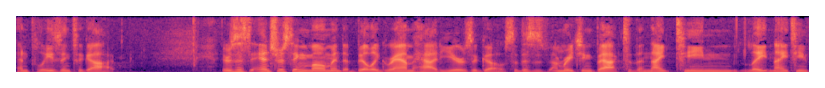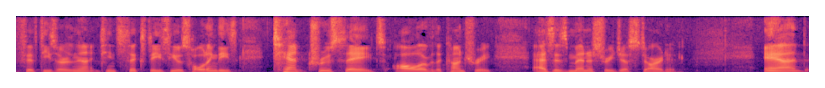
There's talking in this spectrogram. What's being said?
and pleasing to God. There's this interesting moment that Billy Graham had years ago. So this is I'm reaching back to the 19 late 1950s, early 1960s. He was holding these tent crusades all over the country as his ministry just started. And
